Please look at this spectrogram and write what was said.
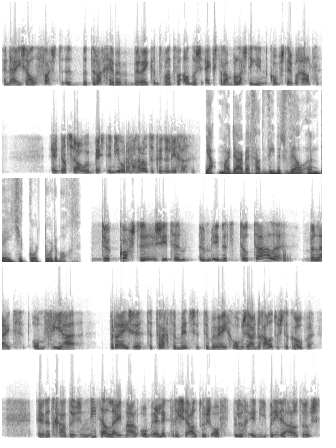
En hij zal vast het bedrag hebben berekend wat we anders extra aan belastinginkomsten hebben gehad. En dat zou best in die orde van grootte kunnen liggen. Ja, maar daarbij gaat Wiebes wel een beetje kort door de bocht. De kosten zitten hem in het totale beleid om via prijzen te trachten mensen te bewegen om zuinige auto's te kopen. En het gaat dus niet alleen maar om elektrische auto's of plug-in hybride auto's.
